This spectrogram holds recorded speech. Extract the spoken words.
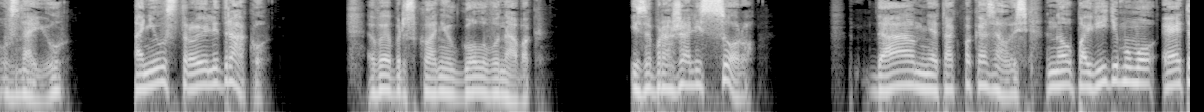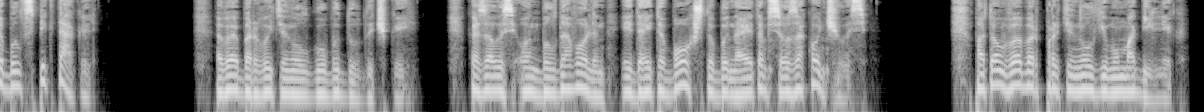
«Узнаю. Они устроили драку». Вебер склонил голову на бок. «Изображали ссору». «Да, мне так показалось, но, по-видимому, это был спектакль». Вебер вытянул губы дудочкой. Казалось, он был доволен, и дай-то бог, чтобы на этом все закончилось. Потом Вебер протянул ему мобильник.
